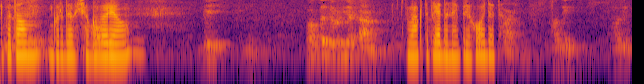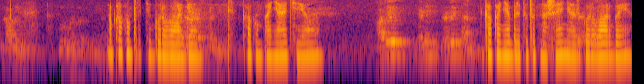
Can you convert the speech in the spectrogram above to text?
И потом Гурдев еще говорил, вакты преданные приходят. Ну как вам прийти к Гуру Варге? Как вам понять ее? Как они обретут отношения с Гуру Варгой?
